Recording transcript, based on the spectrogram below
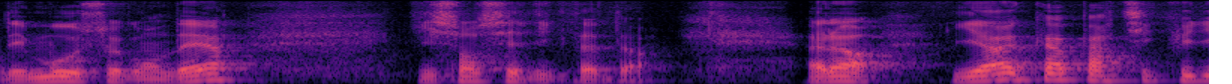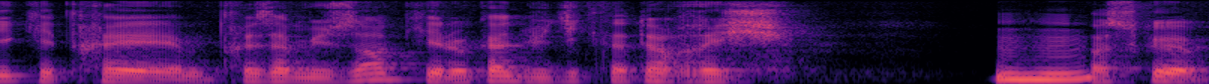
des maux secondaires qui sont ces dictateurs. Alors, il y a un cas particulier qui est très, très amusant, qui est le cas du dictateur riche. Mm-hmm. Parce que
